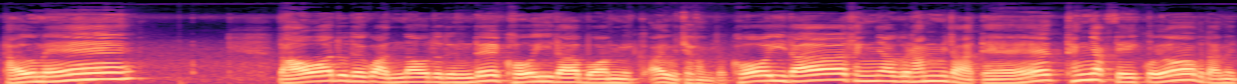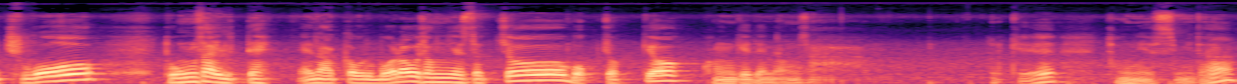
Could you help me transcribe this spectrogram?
다음에 나와도 되고 안 나와도 되는데 거의 다 뭐합니까? 아이고 죄송합니다. 거의 다 생략을 합니다. 대 생략돼 있고요. 그 다음에 주어 동사일 때 얘는 아까 우리 뭐라고 정리했었죠? 목적격 관계대명사 이렇게 정리했습니다.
